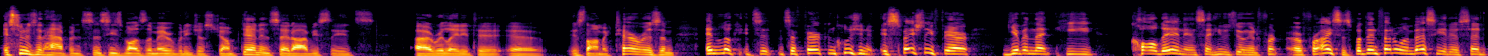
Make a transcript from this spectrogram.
as soon as it happened, since he's Muslim, everybody just jumped in and said, obviously, it's uh, related to uh, Islamic terrorism. And look, it's a, it's a fair conclusion, especially fair given that he called in and said he was doing it for, uh, for ISIS. But then federal investigators said,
